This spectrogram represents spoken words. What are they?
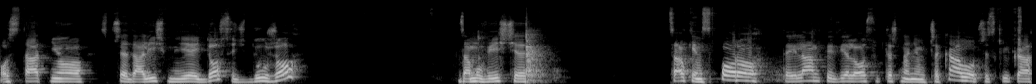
Ostatnio sprzedaliśmy jej dosyć dużo. Zamówiliście całkiem sporo tej lampy. Wiele osób też na nią czekało przez kilka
